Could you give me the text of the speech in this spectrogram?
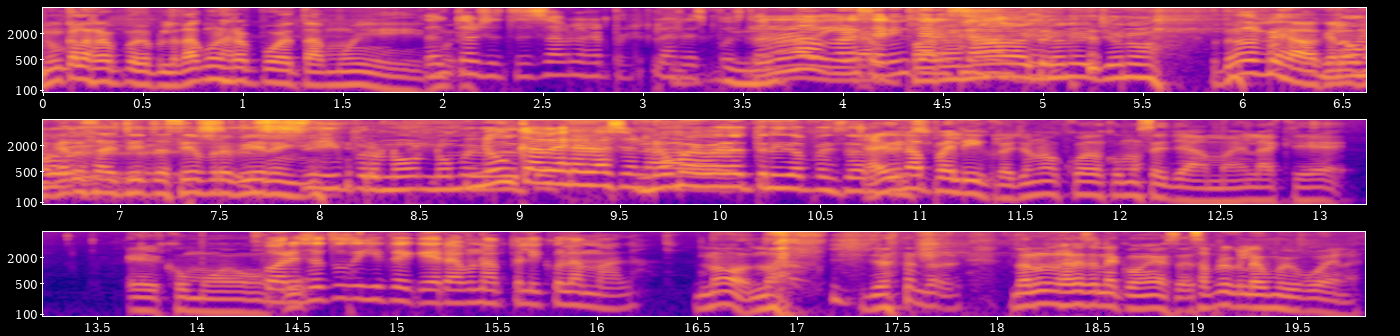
y nunca la le dan una respuesta muy... muy- Doctor, si usted sabe la, la respuesta. No, no, no, pero sería interesante. nada, yo no... Yo no ¿Usted no se ha fijado que no los me- paquetes de salchichas siempre vienen... Sí, pero no, no me Nunca había relacionado. No me había detenido a pensar Hay en una eso. película, yo no me acuerdo cómo se llama, en la que él como... Por eso tú dijiste que era una película mala. No, no, yo no, no lo relacioné con eso. Esa película es muy buena.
